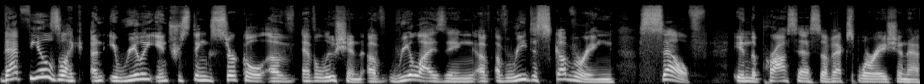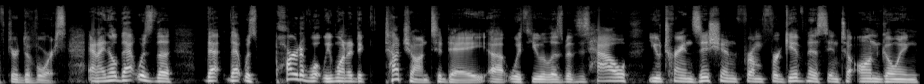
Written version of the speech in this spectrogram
that feels like an, a really interesting circle of evolution, of realizing, of, of rediscovering self in the process of exploration after divorce. And I know that was the that that was part of what we wanted to touch on today uh, with you, Elizabeth, is how you transition from forgiveness into ongoing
